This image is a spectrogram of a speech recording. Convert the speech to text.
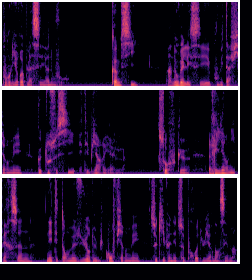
pour l'y replacer à nouveau. Comme si un nouvel essai pouvait affirmer que tout ceci était bien réel. Sauf que rien ni personne n'était en mesure de lui confirmer ce qui venait de se produire dans ses mains.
